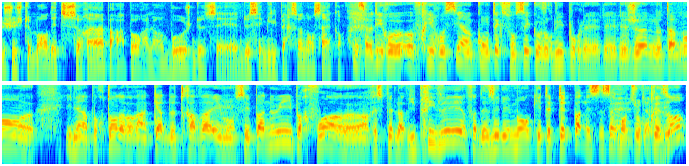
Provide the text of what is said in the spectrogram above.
justement d'être serein par rapport à l'embauche de ces, de ces 1000 personnes en 5 ans. Mais ça veut dire offrir aussi un contexte, on sait qu'aujourd'hui pour les, jeunes notamment, il est important d'avoir un cadre de travail où on s'épanouit, parfois euh, un respect de la vie privée, enfin des éléments qui n'étaient peut-être pas nécessairement toujours présents.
